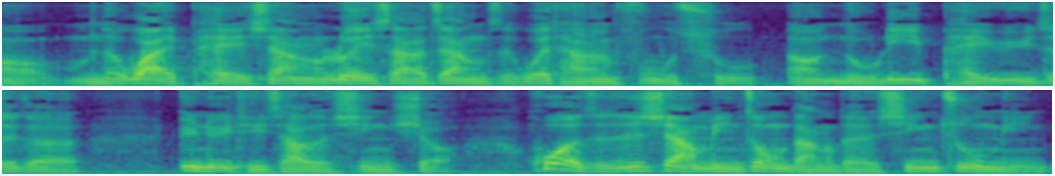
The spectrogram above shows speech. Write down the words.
哦，我们的外配像瑞莎这样子为台湾付出，然后努力培育这个韵律体操的新秀，或者是像民众党的新著名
